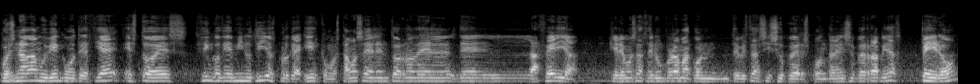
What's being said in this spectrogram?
Pues nada, muy bien, como te decía, esto es 5 o 10 minutillos, porque aquí, como estamos en el entorno de la feria, queremos hacer un programa con entrevistas así súper espontáneas y súper rápidas, pero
